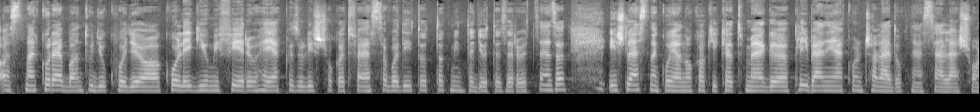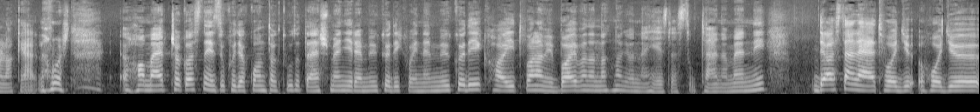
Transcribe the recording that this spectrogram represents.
azt már korábban tudjuk, hogy a kollégiumi férőhelyek közül is sokat felszabadítottak, mint egy 5500-at, és lesznek olyanok, akiket meg plébániákon családoknál szállásolnak el. Na most, ha már csak azt nézzük, hogy a kontaktutatás mennyire működik, vagy nem működik, ha itt valami baj van, annak nagyon nehéz lesz utána menni, de aztán lehet, hogy, hogy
